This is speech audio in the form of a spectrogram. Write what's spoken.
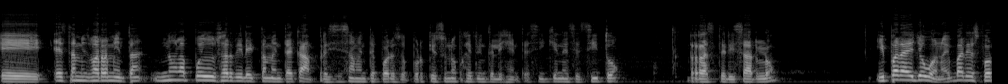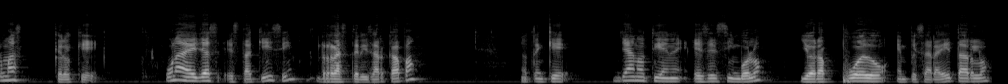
eh, esta misma herramienta no la puedo usar directamente acá, precisamente por eso, porque es un objeto inteligente, así que necesito rasterizarlo. Y para ello, bueno, hay varias formas, creo que una de ellas está aquí, ¿sí? Rasterizar capa. Noten que ya no tiene ese símbolo, y ahora puedo empezar a editarlo.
